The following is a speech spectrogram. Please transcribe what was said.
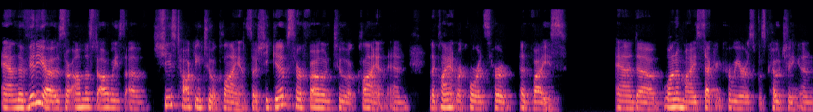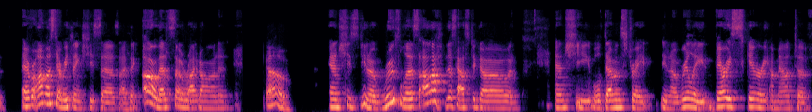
And the videos are almost always of she's talking to a client. So she gives her phone to a client and the client records her advice. And uh, one of my second careers was coaching and every, almost everything she says, I think, oh, that's so right on. And oh, and she's, you know, ruthless. Ah, oh, this has to go. And and she will demonstrate, you know, really very scary amount of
